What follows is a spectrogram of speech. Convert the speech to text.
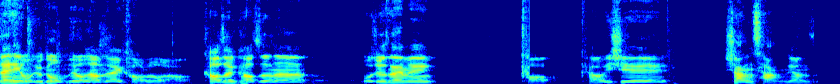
那天我就跟我朋友他们在烤肉了，烤着烤着呢，我就在那边烤烤一些香肠这样子。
